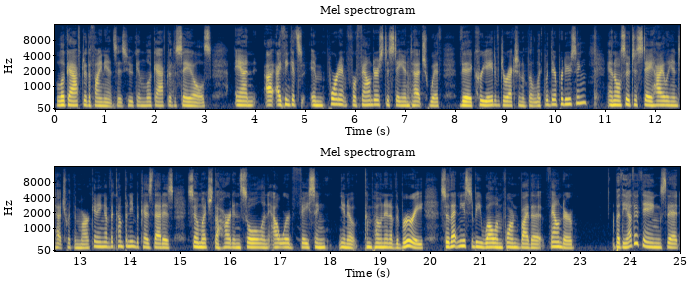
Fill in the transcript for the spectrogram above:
look after the finances who can look after the sales and I, I, think it's important for founders to stay in touch with the creative direction of the liquid they're producing and also to stay highly in touch with the marketing of the company because that is so much the heart and soul and outward facing, you know, component of the brewery. So that needs to be well informed by the founder but the other things that,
